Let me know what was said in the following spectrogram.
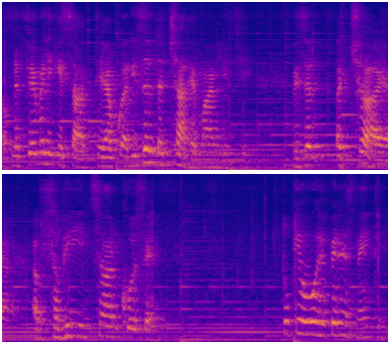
अपने फैमिली के साथ थे, आपका रिज़ल्ट अच्छा है, मान लीजिए। रिज़ल्ट अच्छा आया। अब सभी इंसान खुश है। तो क्या वो हैप्पीनेस नहीं थी?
